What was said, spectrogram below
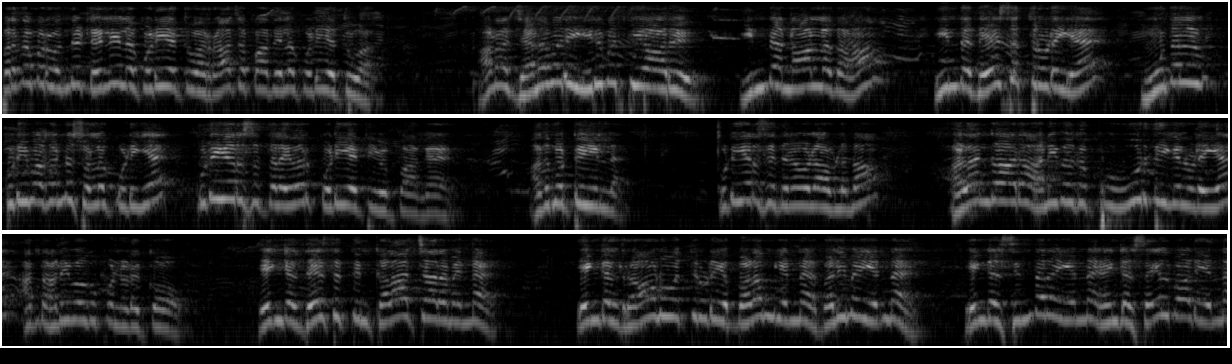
பிரதமர் வந்து டெல்லியில் கொடியேற்றுவார் ராஜபாதையில் கொடியேற்றுவார். ஆனால் ஜனவரி இருபத்தி ஆறு இந்த நாளில் தான் இந்த தேசத்தினுடைய முதல் குடிமகன் சொல்லக்கூடிய குடியரசுத் தலைவர் கொடியேற்றி வைப்பாங்க. அது மட்டும் இல்லை குடியரசு தின விழாவில் தான் அலங்கார அணிவகுப்பு ஊர்திகளுடைய அந்த அணிவகுப்பு நடக்கும். எங்கள் தேசத்தின் கலாச்சாரம் என்ன? எங்கள் இராணுவத்தினுடைய பலம் என்ன? வலிமை என்ன? எங்கள் சிந்தனை என்ன? எங்கள் செயல்பாடு என்ன?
